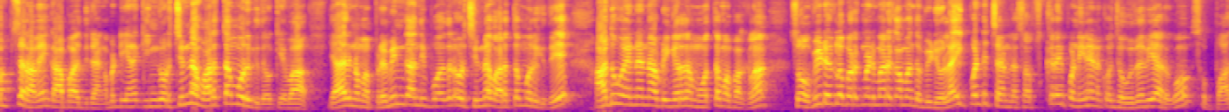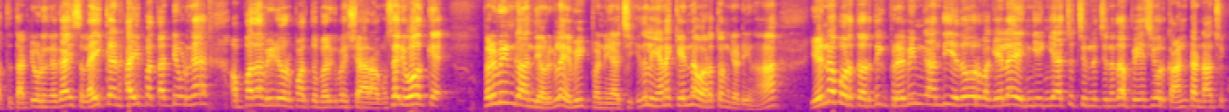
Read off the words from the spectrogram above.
அப்சராவையும் காப்பாற்றிட்டாங்க பட் எனக்கு இங்கே ஒரு சின்ன வருத்தமும் இருக்குது ஓகேவா யார் நம்ம பிரவீன் காந்தி போகிறதுல ஒரு சின்ன வருத்தமும் இருக்குது. அதுவும் என்னென்ன அப்படிங்கிறத நம்ம மொத்தமாக பார்க்கலாம். ஸோ வீடியோக்குள்ள பிறகு முன்னாடி மறக்காமல் அந்த வீடியோ லைக் பண்ணிட்டு சேனலை சப்ஸ்கிரைப் பண்ணிங்கன்னா எனக்கு கொஞ்சம் உதவியாக இருக்கும். ஸோ பார்த்து தட்டி விடுங்க கைஸ் லைக் அண்ட் ஹைப்பை தட்டி விடுங்க. அப்பதான் வீடியோ ஒரு பத்து பேருக்கு போய் ஷேர் ஆகும். சரி ஓகே பிரவீன் காந்தி அவர்களை எவிக் பண்ணியாச்சு. இதில் எனக்கு என்ன வருத்தம்னு கேட்டிங்கன்னா என்ன பொறுத்த வரைக்கும் பிரவீன் காந்தி ஏதோ ஒரு வகையில் எங்கே எங்கேயாச்சும் சின்ன சின்னதாக பேசி ஒரு கண்டென்ட் ஆச்சும்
